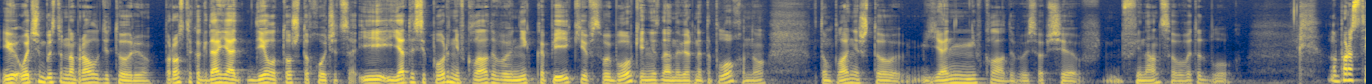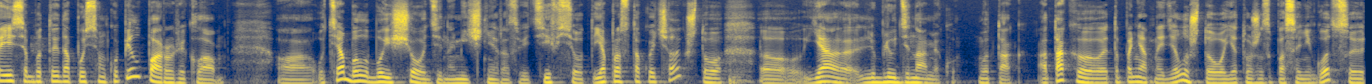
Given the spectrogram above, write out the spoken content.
И очень быстро набрал аудиторию. Просто когда я делал то, что хочется. И я до сих пор не вкладываю ни копейки в свой блог. Я не знаю, наверное, это плохо, но в том плане, что я не вкладываюсь вообще финансово в этот блог. Ну, просто если бы ты, допустим, купил пару реклам, а, у тебя было бы еще динамичнее развитие, и все. Я просто такой человек, что э, я люблю динамику, вот так. А так, э, это понятное дело, что я тоже за последний год в, свою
